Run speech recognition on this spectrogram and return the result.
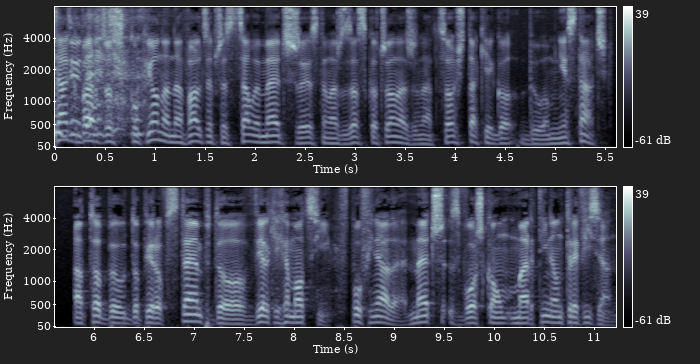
tak bardzo skupiona na walce przez cały mecz, że jestem aż zaskoczona, że na coś takiego było mnie stać. A to był dopiero wstęp do wielkich emocji. W półfinale mecz z Włoszką Martiną Trevisan.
